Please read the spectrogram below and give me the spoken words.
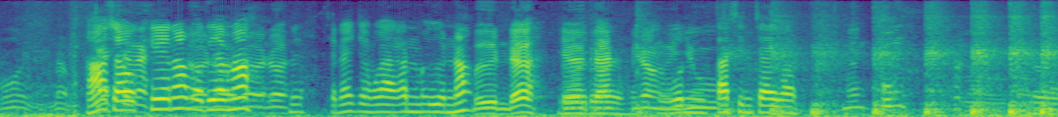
โอ้ยน้ำอ่าจะโอเคเนาะบ่เตียงเนาะเออเออจะได้จังว่ากันมื้ออื่นเนาะบืนเด้อเจอกันพี่น้องวนอยู่ตัดสินใจก่อนเมืองกรุงเออ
